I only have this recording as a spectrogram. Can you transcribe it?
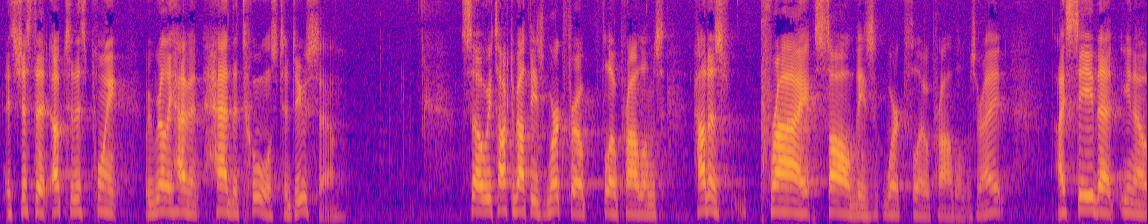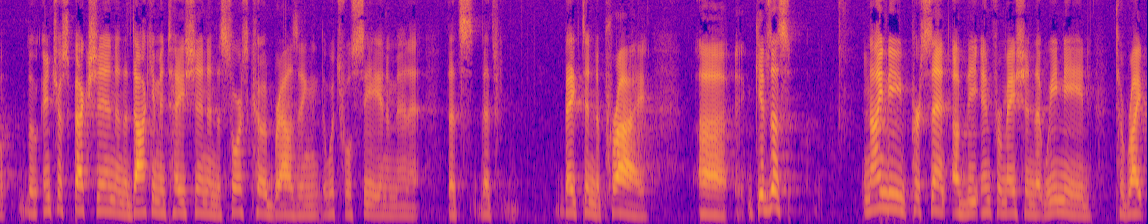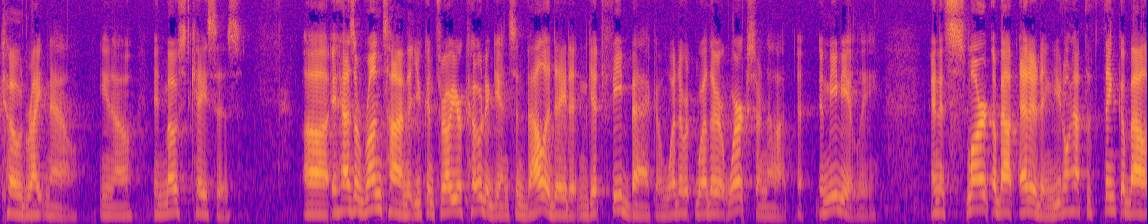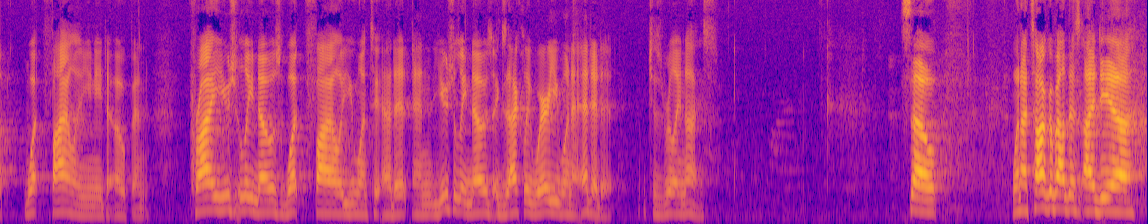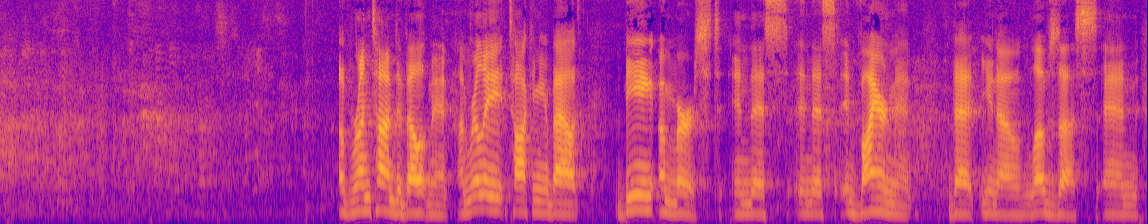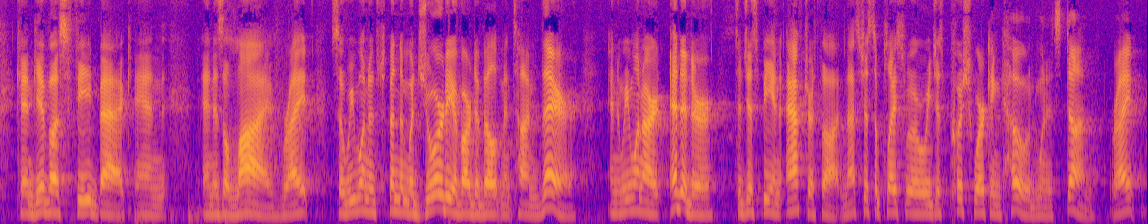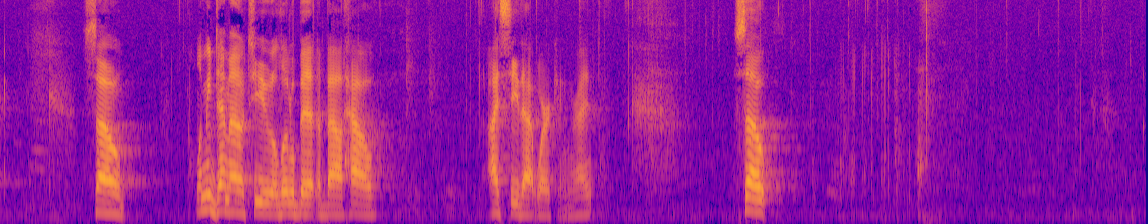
It's just that up to this point, we really haven't had the tools to do so. So we talked about these workflow flow problems. How does Pry solve these workflow problems, right? I see that, you know, the introspection and the documentation and the source code browsing, which we'll see in a minute, that's, that's baked into Pry, uh, gives us 90% of the information that we need to write code right now, you know, in most cases. Uh, it has a runtime that you can throw your code against and validate it and get feedback on whether, whether it works or not uh, immediately. And it's smart about editing. You don't have to think about what file you need to open. Pry usually knows what file you want to edit and usually knows exactly where you want to edit it, which is really nice. So, when I talk about this idea of runtime development, I'm really talking about being immersed in this, in this environment that you know loves us and can give us feedback and, and is alive, right? So we want to spend the majority of our development time there, and we want our editor to just be an afterthought, and that's just a place where we just push working code when it's done, right? So let me demo to you a little bit about how I see that working, right? So,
